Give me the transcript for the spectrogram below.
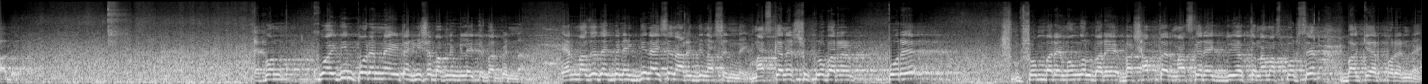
বাদে। এখন কয়দিন পরেন না এটা হিসাব আপনি মিলাইতে পারবেন না। এর মাঝে দেখবেন একদিন আইসেন, আরেকদিন আসেন নাই। মাঝখানে শুক্রবারের পরে সোমবারে, মঙ্গলবারে বা সপ্তাহের মাঝখানে এক, দুই অক্ত নামাজ পড়ছেন, বাকি আর পড়েন নাই।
